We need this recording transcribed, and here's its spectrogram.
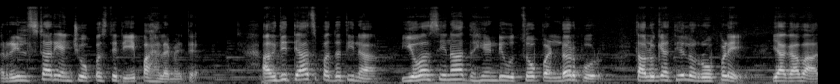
रील स्टार यांची उपस्थिती पाहायला मिळते. अगदी त्याच पद्धतीनं युवासेना दहीहंडी उत्सव पंढरपूर तालुक्यातील रोपळे या गावात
